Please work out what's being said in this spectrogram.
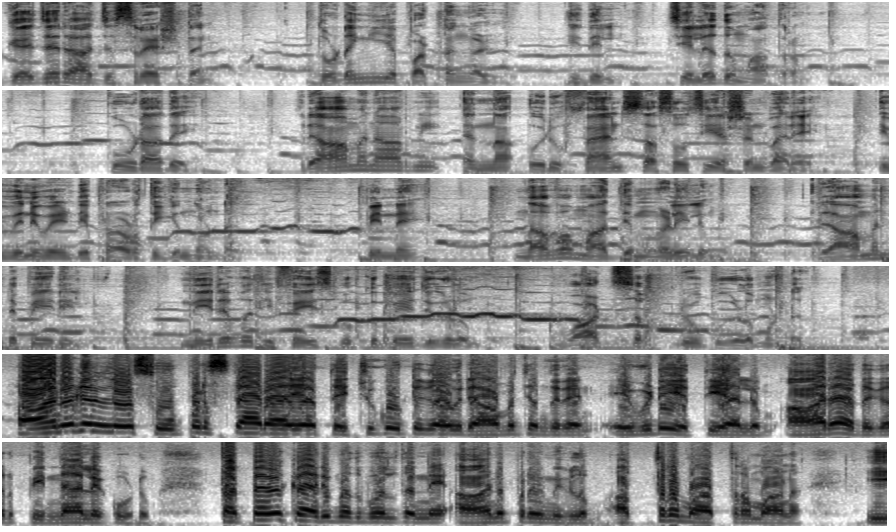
ഗജരാജശ്രേഷ്ഠൻ തുടങ്ങിയ പട്ടങ്ങൾ ഇതിൽ ചിലതു മാത്രം. കൂടാതെ രാമനാർമി എന്ന ഒരു ഫാൻസ് അസോസിയേഷൻ വരെ ഇവനു വേണ്ടി പ്രവർത്തിക്കുന്നുണ്ട്. പിന്നെ നവമാധ്യമങ്ങളിലും രാമന്റെ പേരിൽ നിരവധി ഫേസ്ബുക്ക് പേജുകളും വാട്സപ്പ് ഗ്രൂപ്പുകളുമുണ്ട്. ആനകളിലെ സൂപ്പർ സ്റ്റാറായ തെച്ചുകോട്ടുകാവ് രാമചന്ദ്രൻ എവിടെ എത്തിയാലും ആരാധകർ പിന്നാലെ കൂടും. തട്ടകക്കാരും അതുപോലെ തന്നെ ആനപ്രേമികളും അത്രമാത്രമാണ് ഈ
